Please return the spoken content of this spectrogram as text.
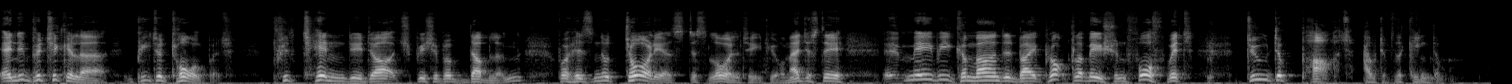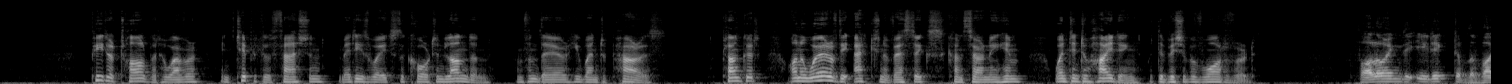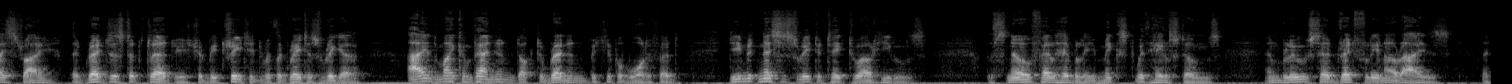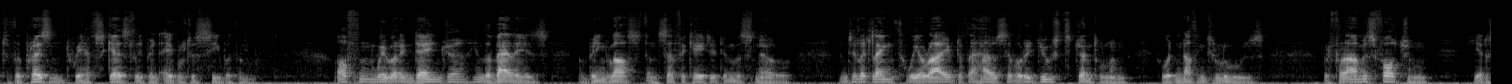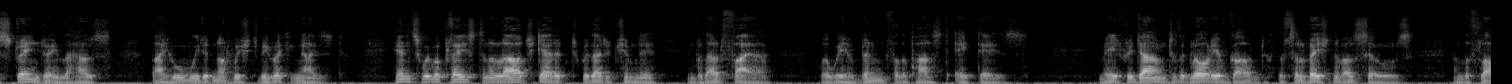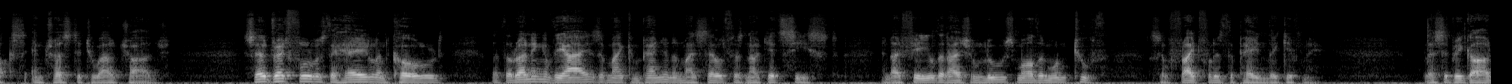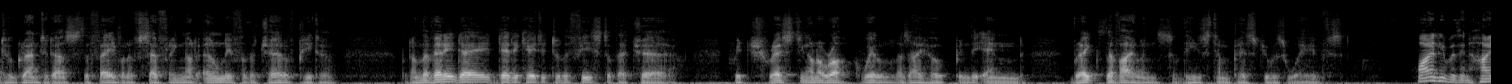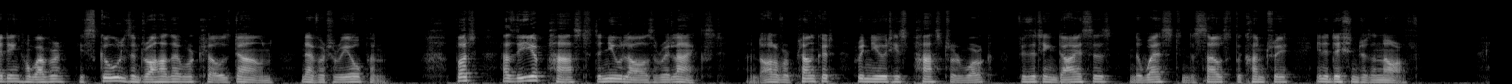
and in particular Peter Talbot, pretended Archbishop of Dublin, for his notorious disloyalty to your Majesty, eh, may be commanded by proclamation forthwith to depart out of the kingdom. Peter Talbot, however, in typical fashion, made his way to the court in London, and from there he went to Paris. Plunkett, unaware of the action of Essex concerning him, went into hiding with the Bishop of Waterford. Following the edict of the Viceroy that registered clergy should be treated with the greatest rigour, I and my companion, Dr. Brennan, Bishop of Waterford, deemed it necessary to take to our heels. The snow fell heavily, mixed with hailstones, and blew so dreadfully in our eyes that to the present we have scarcely been able to see with them. Often we were in danger in the valleys of being lost and suffocated in the snow, until at length we arrived at the house of a reduced gentleman who had nothing to lose. But for our misfortune he had a stranger in the house by whom we did not wish to be recognized. Hence we were placed in a large garret without a chimney and without fire, where we have been for the past eight days. May it redound to the glory of God, the salvation of our souls, and the flocks entrusted to our charge. So dreadful was the hail and cold that the running of the eyes of my companion and myself has not yet ceased, and I feel that I shall lose more than one tooth, so frightful is the pain they give me. Blessed be God who granted us the favour of suffering not only for the chair of Peter, but on the very day dedicated to the feast of that chair, which, resting on a rock, will, as I hope, in the end, break the violence of these tempestuous waves. While he was in hiding, however, his schools in Drogheda were closed down, never to reopen. But as the year passed, the new laws relaxed, and Oliver Plunkett renewed his pastoral work, visiting dioceses in the west and the south of the country, in addition to the north.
